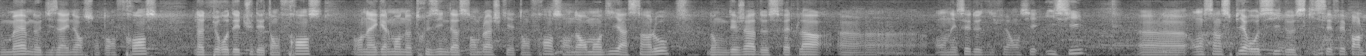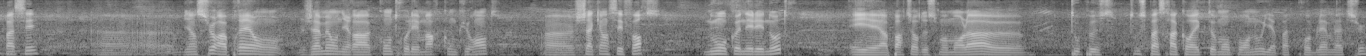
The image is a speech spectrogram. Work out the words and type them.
nous-mêmes, nos designers sont en France, notre bureau d'études est en France, on a également notre usine d'assemblage qui est en France, en Normandie, à Saint-Lô. Donc déjà de ce fait-là, on essaie de se différencier ici. On s'inspire aussi de ce qui s'est fait par le passé. Bien sûr, après, jamais on ira contre les marques concurrentes. Chacun ses forces. Nous, on connaît les nôtres. Et à partir de ce moment-là, euh, tout, se passera correctement pour nous, il n'y a pas de problème là-dessus.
